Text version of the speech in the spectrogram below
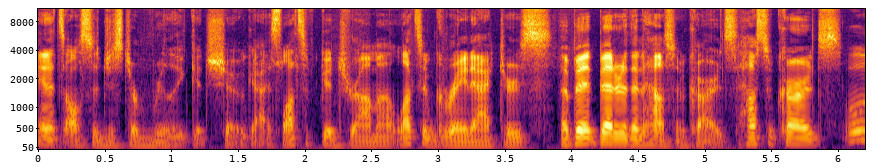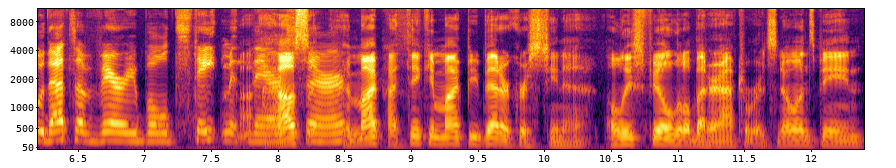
and it's also just a really good show, guys. Lots of good drama, lots of great actors. A bit better than House of Cards. House of Cards. Ooh, that's a very bold statement uh, there, House sir. It might, I think it might be better, Christina. At least feel a little better afterwards. No one's being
